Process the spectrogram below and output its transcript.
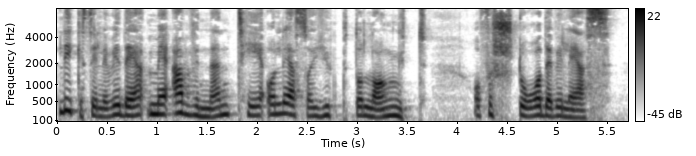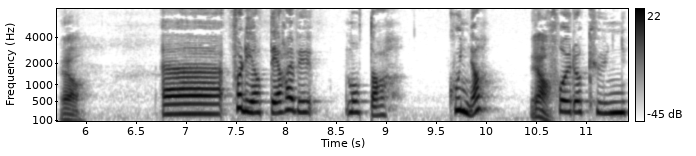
likestiller vi det med evnen til å lese djupt og langt og forstå det vi leser. Ja. Eh, fordi at det har vi måttet kunne ja. for å kunne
